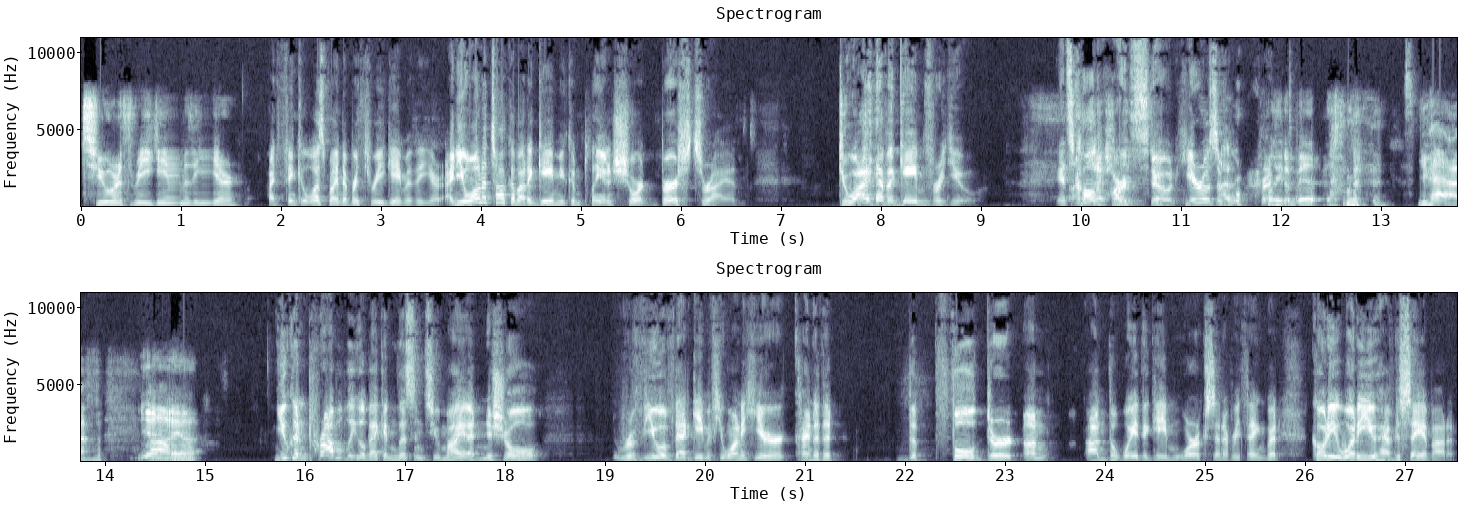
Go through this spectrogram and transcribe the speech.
two or three game of the year? I think it was my number three game of the year. And you want to talk about a game you can play in short bursts, Ryan? Do I have a game for you? It's I've called actually- Hearthstone Heroes of I've Warcraft. played a bit. You have. yeah, Um, yeah. You can probably go back and listen to my initial review of that game if you want to hear kind of the the full dirt on on the way the game works and everything. But Cody, what do you have to say about it?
